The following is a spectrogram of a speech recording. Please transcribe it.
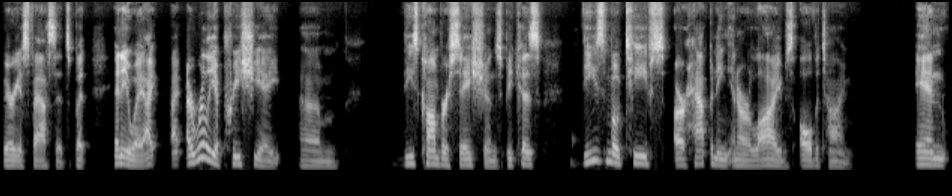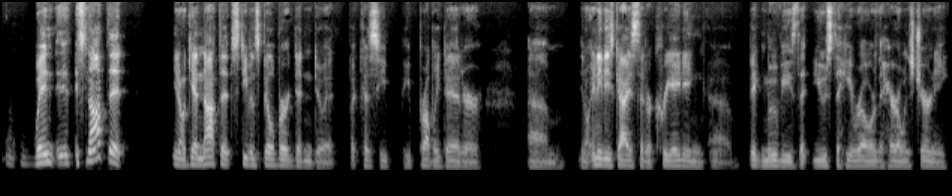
various facets. But anyway, I I, I really appreciate um, these conversations because these motifs are happening in our lives all the time. And when it's not that, you know, again, not that Steven Spielberg didn't do it, but because he he probably did, or um, you know, any of these guys that are creating uh, big movies that use the hero or the heroine's journey,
